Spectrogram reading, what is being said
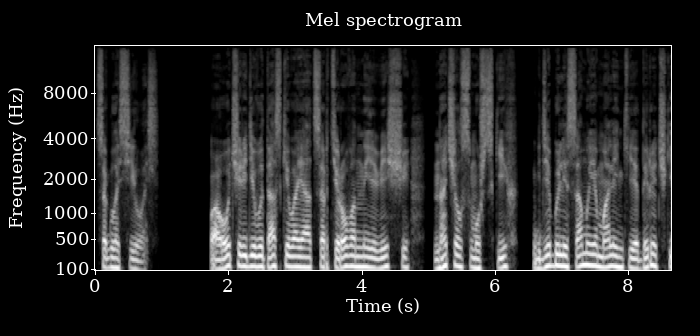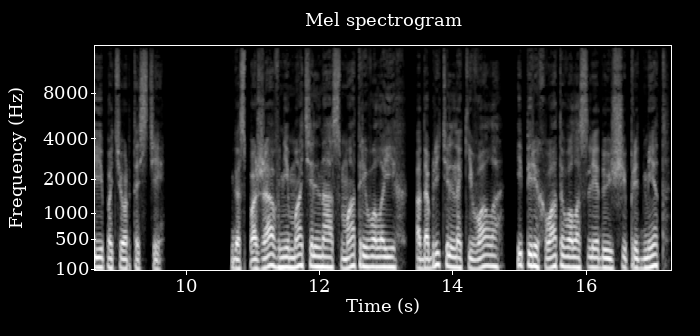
согласилась. По очереди вытаскивая отсортированные вещи, начал с мужских, где были самые маленькие дырочки и потертости. Госпожа внимательно осматривала их, одобрительно кивала и перехватывала следующий предмет,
